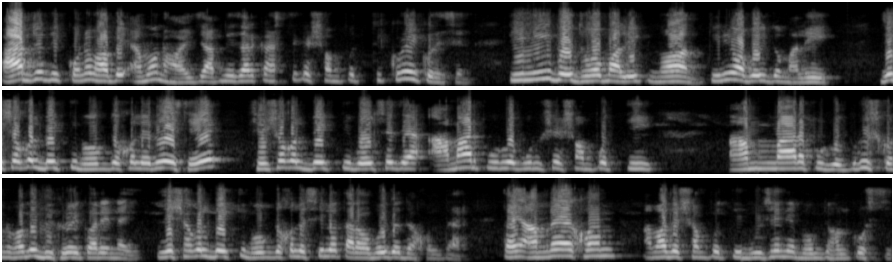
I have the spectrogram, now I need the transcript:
আর যদি কোনোভাবে এমন হয় যে আপনি যার কাছ থেকে সম্পত্তি ক্রয় করেছেন, তিনি বৈধ মালিক নন, তিনি অবৈধ মালিক, যে সকল ব্যক্তি ভোগ দখলে রয়েছে, সেই সকল ব্যক্তি বলছে যে আমার পূর্বপুরুষের সম্পত্তি আমার পূর্বপুরুষ কোনোভাবে বিক্রয় করে নাই। যে সকল ব্যক্তি ভোগ দখলে ছিল, তারা অবৈধ দখলদার। তাই আমরা এখন আমাদের সম্পত্তি বুঝে নিয়ে ভোগ দখল করছি।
